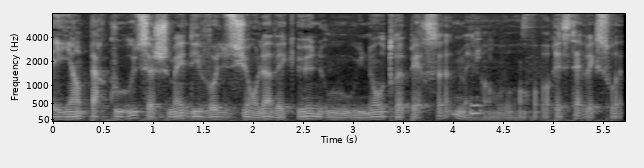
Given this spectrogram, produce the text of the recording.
ayant parcouru ce chemin d'évolution-là avec une ou une autre personne, mais Oui. on, va, on va rester avec soi.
